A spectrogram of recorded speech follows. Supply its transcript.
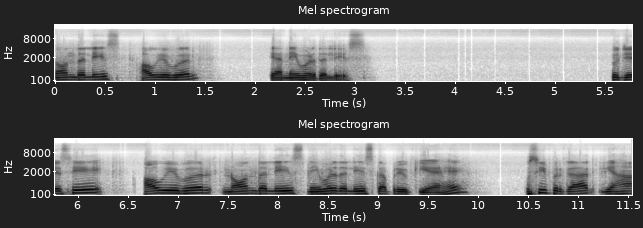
नॉन द लेस हाउ एवर या नेवर द लेस तो जैसे हाउ एवर नॉन द लेस नेवर द लेस का प्रयोग किया है। उसी प्रकार यहाँ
